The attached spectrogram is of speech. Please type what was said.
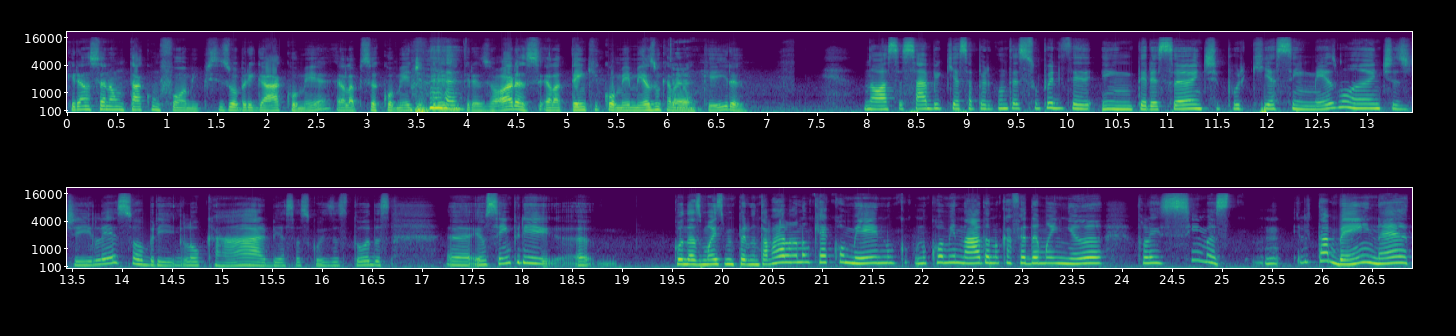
criança não está com fome, precisa obrigar a comer, ela precisa comer de três em três horas, ela tem que comer mesmo que ela é. não queira? Nossa, sabe que essa pergunta é super interessante, porque assim, mesmo antes de ler sobre low carb, essas coisas todas, uh, eu sempre. Uh, quando as mães me perguntavam, ah, ela não quer comer, não, não come nada no café da manhã. Falei, sim, mas ele tá bem, né?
